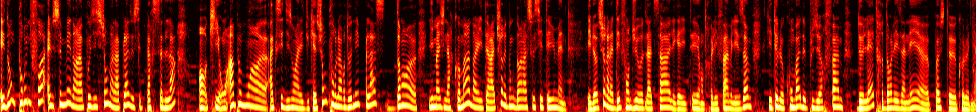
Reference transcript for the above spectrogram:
Et donc pour une fois, elle se met dans la position, dans la place de cette personne-là, qui ont un peu moins euh, accès, disons, à l'éducation, pour leur donner place dans euh, l'imaginaire commun, dans la littérature et donc dans la société humaine. Et bien sûr, elle a défendu au-delà de ça l'égalité entre les femmes et les hommes, ce qui était le combat de plusieurs femmes de lettres dans les années euh, post-coloniales.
